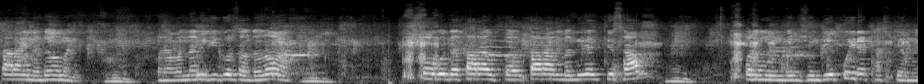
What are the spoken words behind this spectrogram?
তারা এনে দেওয়া মানে। হুম। পরে আমার নানি কি করতাম জানো? তারা তারা আনবার নিয়ে সাপ হুম। পরে মন করে শুনতে পইরা ঠাসতে আমি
